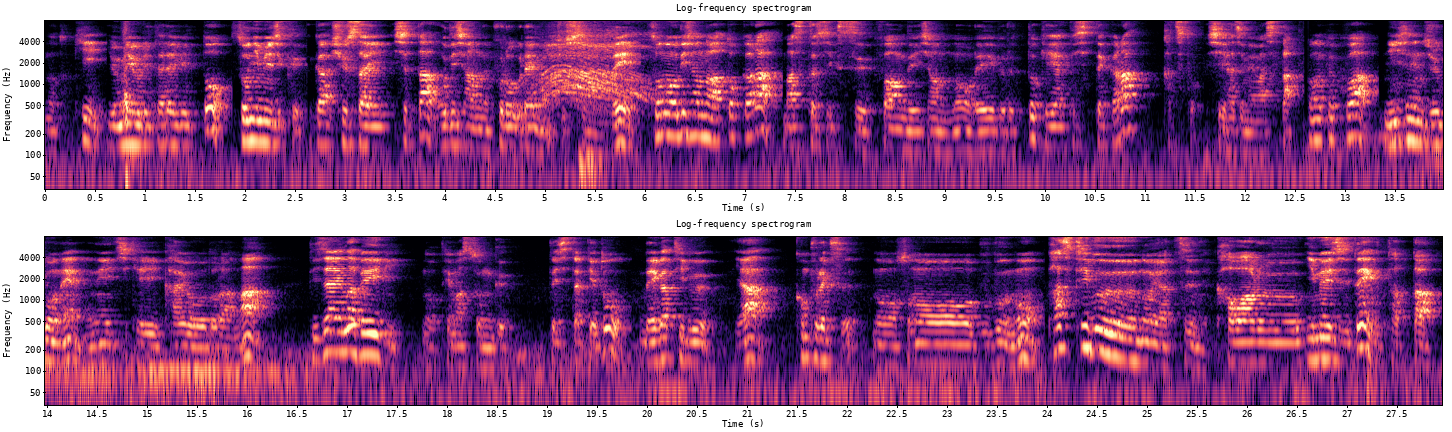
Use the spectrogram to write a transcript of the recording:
の時読売テレビとソニーミュージックが主催したオーディションのプログラムの出身でそのオーディションの後からマスター6ファウンデーションのレーベルと契約してから活動し始めました。この曲は2015年 NHK 歌謡ドラマ「デザイナーベイビー」のテーマソングでしたけどネガティブやコンプレックスのその部分をパジティブのやつに変わるイメージで歌った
